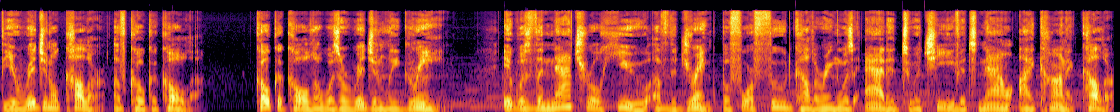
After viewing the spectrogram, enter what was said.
The original color of Coca-Cola. Coca-Cola was originally green. It was the natural hue of the drink before food coloring was added to achieve its now iconic color.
